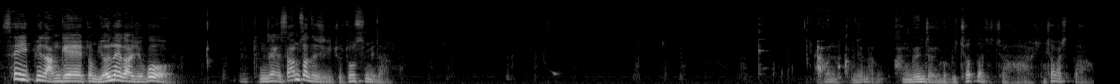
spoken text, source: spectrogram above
새 잎이 난 게 좀 연해가지고 굉장히 쌈싸 드시기 좀 좋습니다. 아 근데 강된장, 강된장 이거 미쳤다 진짜. 아, 진짜 맛있다.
